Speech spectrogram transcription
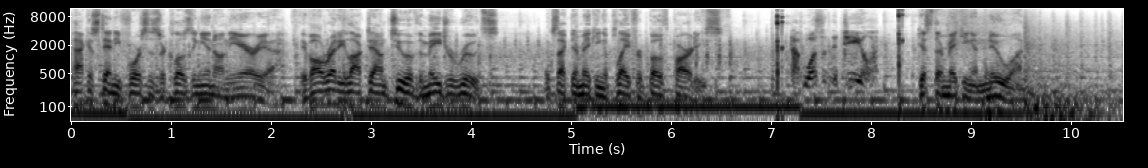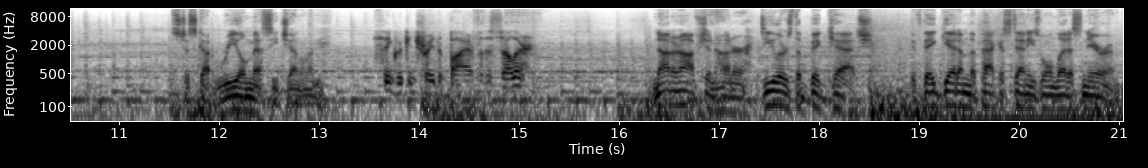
Pakistani forces are closing in on the area. They've already locked down two of the major routes. Looks like they're making a play for both parties. That wasn't the deal. Guess they're making a new one. It's just got real messy, gentlemen. Think we can trade the buyer for the seller? Not an option, Hunter. Dealer's the big catch. If they get him, the Pakistanis won't let us near him.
